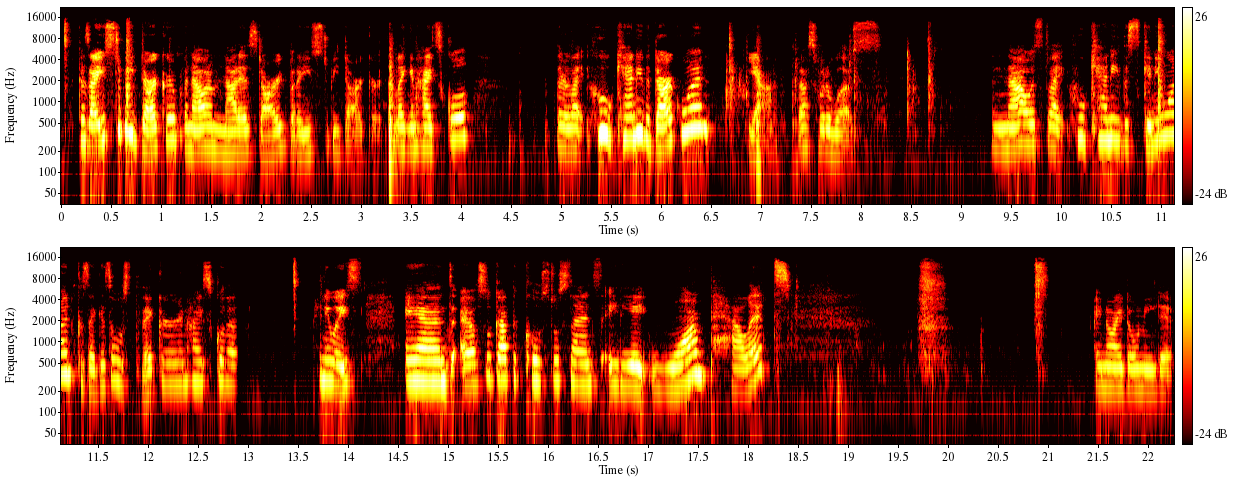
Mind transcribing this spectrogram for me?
Because I used to be darker, but now I'm not as dark, but I used to be darker. Like in high school, they're like, who, Candy the dark one? Yeah, that's what it was. And now it's like, who, Candy the skinny one? Because I guess it was thicker in high school. That Anyways, and I also got the Coastal Scents 88 Warm Palette. I know I don't need it,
